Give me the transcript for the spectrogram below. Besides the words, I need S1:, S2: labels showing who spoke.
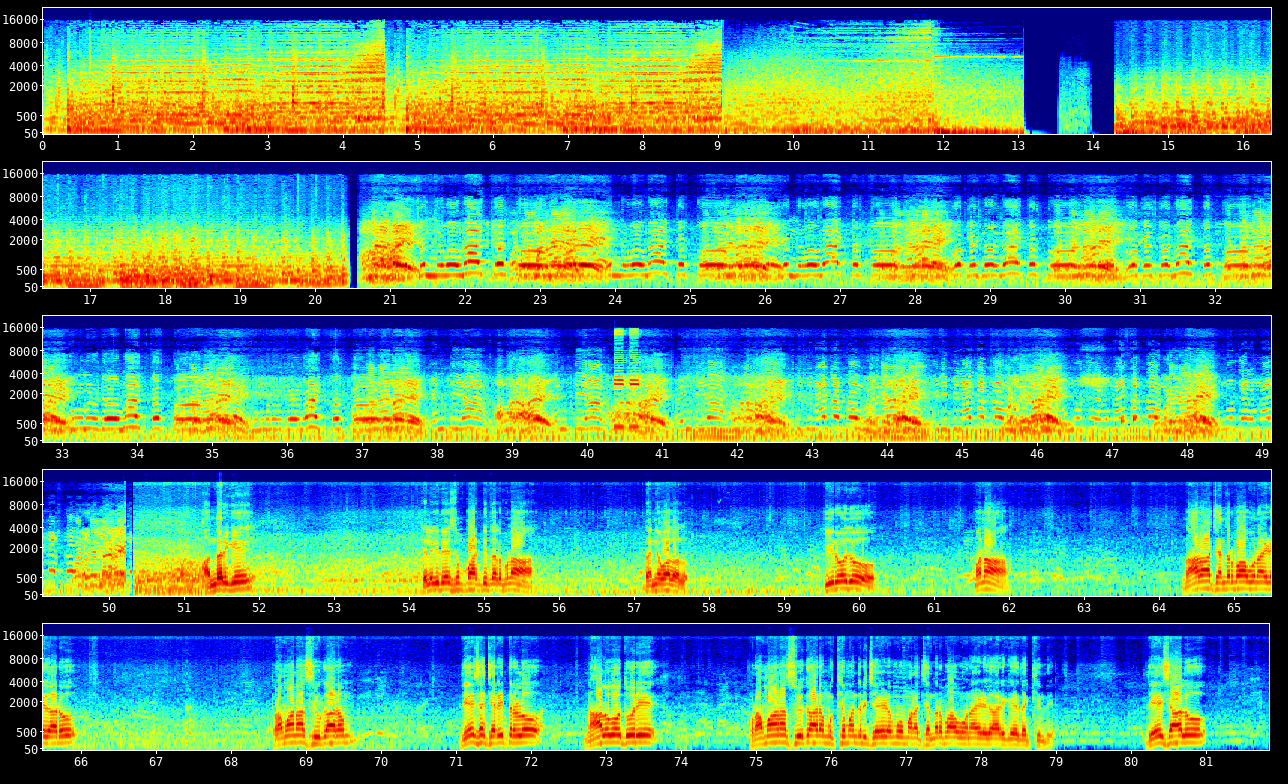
S1: చంద్రబాబు లోకేష్ గారి నాయకత్వం. లోకేష్ గారి నాయకత్వం. గుమ్మడి విజయ నాయకత్వం. గుమ్మడి విజయ నాయకత్వం.
S2: ఎన్టీఆర్.
S1: అమర హై
S2: ఎన్టీఆర్.
S1: అమర హై
S2: ఎన్టీఆర్.
S1: అమర హై
S2: టీడీపీ నాయకత్వం. టీడీపీ నాయకత్వం.
S3: అందరికీ తెలుగుదేశం పార్టీ తరఫున ధన్యవాదాలు. ఈరోజు మన నారా చంద్రబాబు నాయుడు గారు ప్రమాణ స్వీకారం దేశ చరిత్రలో నాలుగో తూరి ప్రమాణ స్వీకారం ముఖ్యమంత్రి చేయడము మన చంద్రబాబు నాయుడు గారికే దక్కింది. దేశాలు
